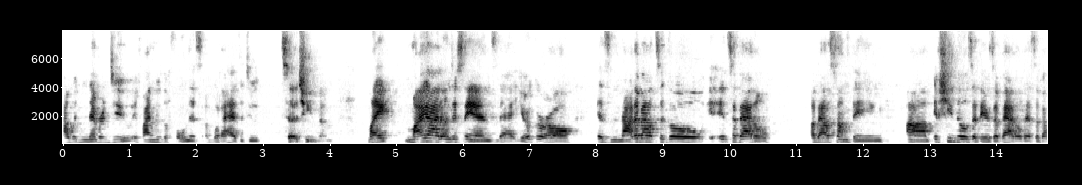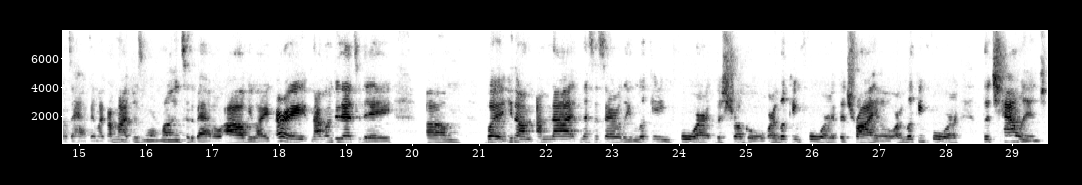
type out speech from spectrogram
I would never do if I knew the fullness of what I had to do to achieve them. Like, my God understands that your girl is not about to go into battle about something um, if she knows that there's a battle that's about to happen. Like, I'm not just going to run to the battle. I'll be like, all right, not going to do that today. Um, but you know, I'm, I'm not necessarily looking for the struggle or looking for the trial or looking for the challenge.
